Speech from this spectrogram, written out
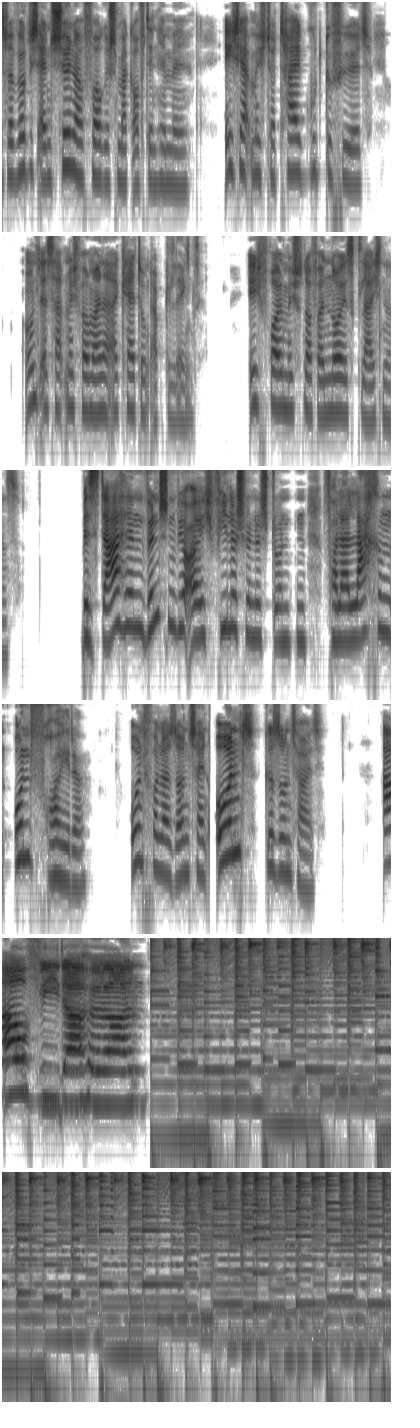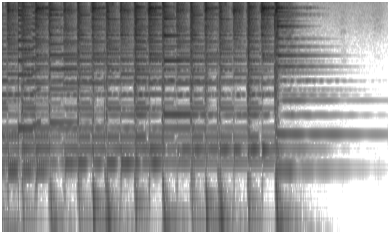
Es war wirklich ein schöner Vorgeschmack auf den Himmel. Ich habe mich total gut gefühlt und es hat mich von meiner Erkältung abgelenkt. Ich freue mich schon auf ein neues Gleichnis. Bis dahin wünschen wir euch viele schöne Stunden voller Lachen und Freude. Und voller Sonnenschein und Gesundheit. Auf Wiederhören!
